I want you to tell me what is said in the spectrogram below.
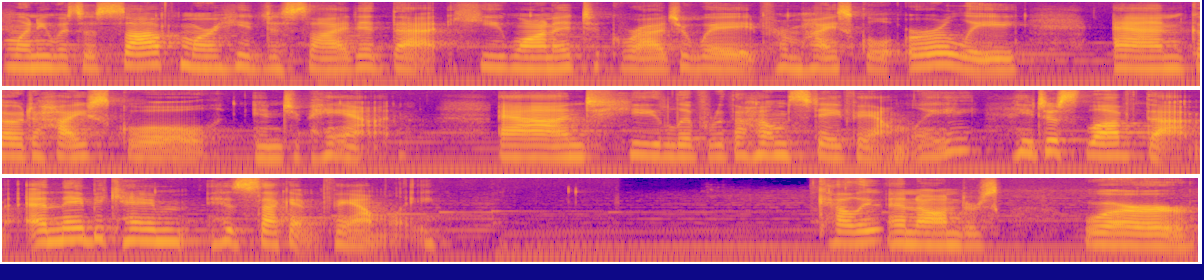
When he was a sophomore, he decided that he wanted to graduate from high school early and go to high school in Japan. And he lived with a homestay family. He just loved them, and they became his second family. Kelly and Anders were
